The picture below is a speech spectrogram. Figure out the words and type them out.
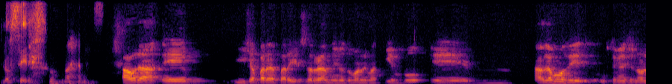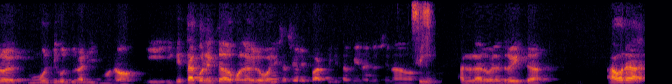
los seres humanos. Ahora, eh, y ya para, ir cerrando y no tomarle más tiempo, hablamos de, usted mencionó lo del multiculturalismo, ¿no? Y, que está conectado con la globalización en parte, que también ha mencionado a lo largo de la entrevista. Ahora,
